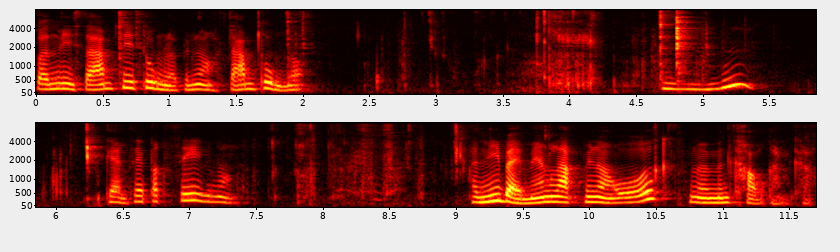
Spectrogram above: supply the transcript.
ตอนนี้สามสี่ทุ่มแล้วพี่น้องสามทุ่มแล้วแกงใส่ปักซี่พี่น้อง อันนี้ใบแมงลักพี่น้องโอ้ยมันมันเข่ากันครับ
